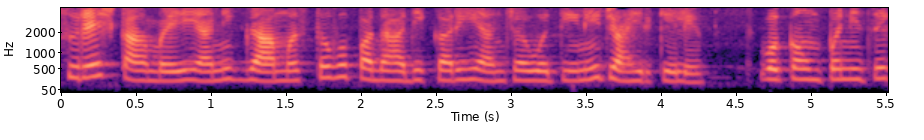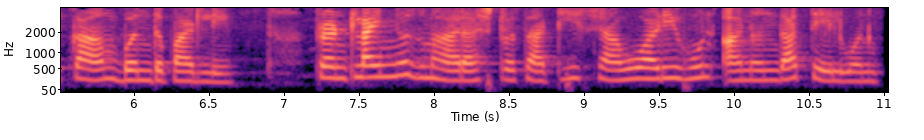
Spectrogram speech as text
सुरेश कांबळे यांनी ग्रामस्थ व पदाधिकारी यांच्या वतीने जाहीर केले व कंपनीचे काम बंद पाडले. फ्रंटलाईन न्यूज महाराष्ट्रसाठी शाहूवाडीहून आनंदा तेलवणकर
